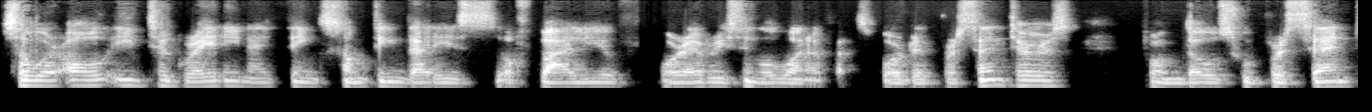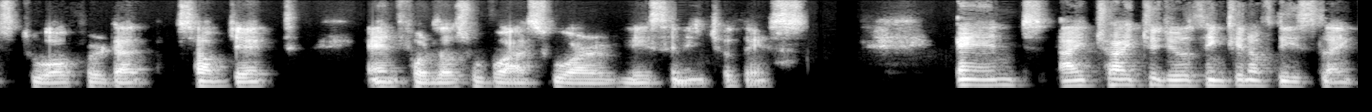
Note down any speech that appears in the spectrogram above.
So we're all integrating, I think, something that is of value for every single one of us, for the presenters, from those who present to offer that subject, and for those of us who are listening to this. And I try to do thinking of this like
